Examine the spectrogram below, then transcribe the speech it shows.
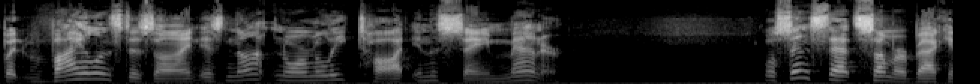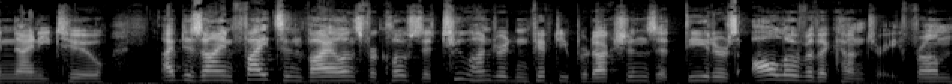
but violence design is not normally taught in the same manner. Well, since that summer back in 92, I've designed fights and violence for close to 250 productions at theaters all over the country, from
